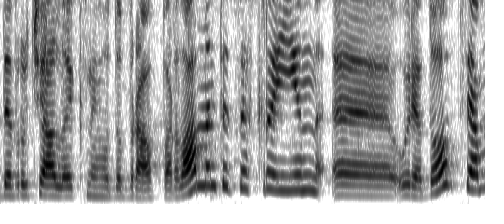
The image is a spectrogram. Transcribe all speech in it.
де вручали книгу добра в парламенти цих країн урядовцям.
